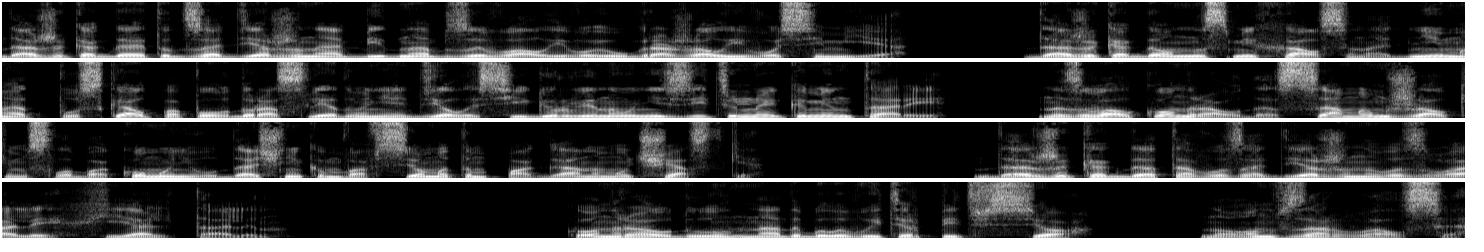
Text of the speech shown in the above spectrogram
даже когда этот задержанный обидно обзывал его и угрожал его семье. Даже когда он насмехался над ним и отпускал по поводу расследования дела Сигюрвина унизительные комментарии, называл Конрауда самым жалким слабаком и неудачником во всем этом поганом участке. Даже когда того задержанного звали Хьяльталин. Конрауду надо было вытерпеть все, но он взорвался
